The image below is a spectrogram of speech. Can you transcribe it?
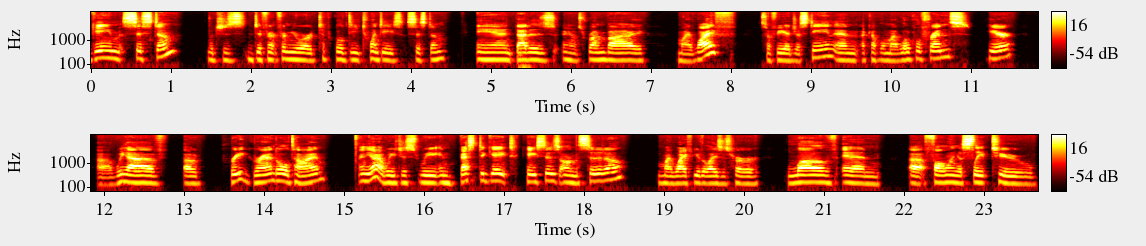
game system, which is different from your typical D20s system. And that is, you know, it's run by my wife, Sophia Justine, and a couple of my local friends here. Uh, we have a pretty grand old time. And yeah, we just we investigate cases on the Citadel. My wife utilizes her love and uh, falling asleep to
